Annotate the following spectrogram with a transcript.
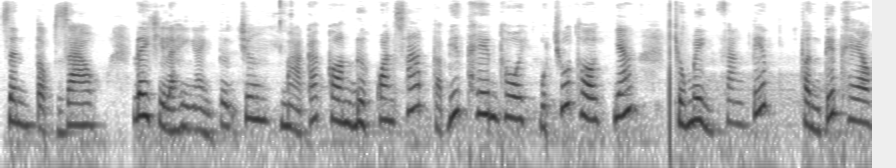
dân tộc Giao. Đây chỉ là hình ảnh tượng trưng mà các con được quan sát và biết thêm thôi, một chút thôi nhé. Chúng mình sang tiếp phần tiếp theo.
